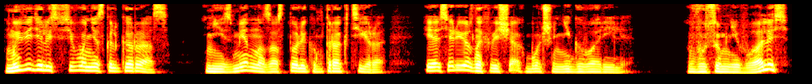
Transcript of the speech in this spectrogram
мы виделись всего несколько раз, неизменно за столиком трактира, и о серьезных вещах больше не говорили. «Вы сомневались?»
